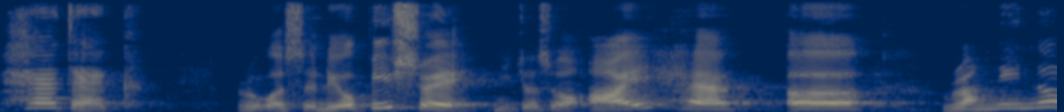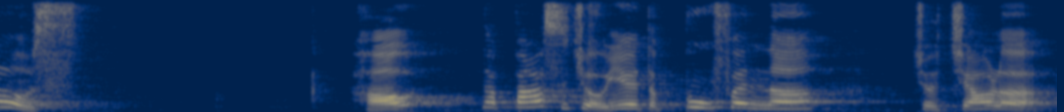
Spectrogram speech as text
headache。如果是流鼻水，你就说 I have a runny nose。 好，那八十九页的部分呢，就教了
